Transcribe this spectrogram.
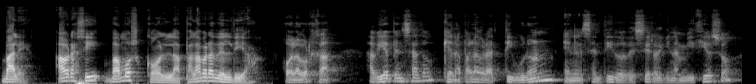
Vale, ahora sí, vamos con la palabra del día. Hola Borja, había pensado que la palabra tiburón, en el sentido de ser alguien ambicioso,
